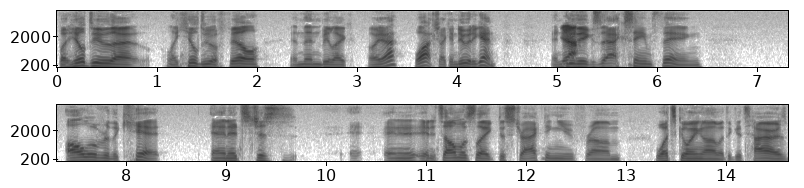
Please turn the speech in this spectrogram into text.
but he'll do that like he'll do a fill and then be like, oh yeah, watch I can do it again, and do the exact same thing all over the kit, and it's just and it's almost like distracting you from what's going on with the guitars,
